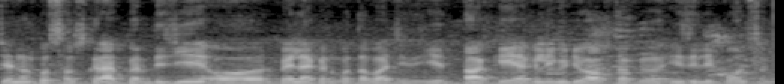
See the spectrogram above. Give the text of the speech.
चैनल को सब्सक्राइब कर दीजिए और बेल आइकन को दबा दीजिए ताकि अगली वीडियो आप तक इजीली पहुँच सके।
